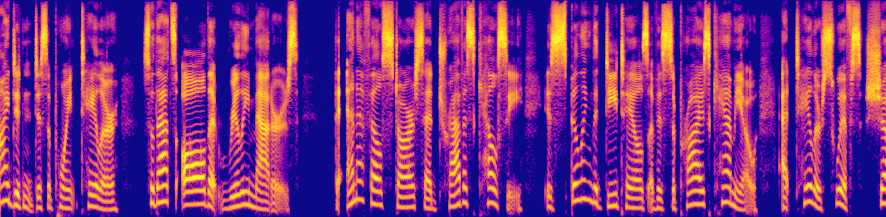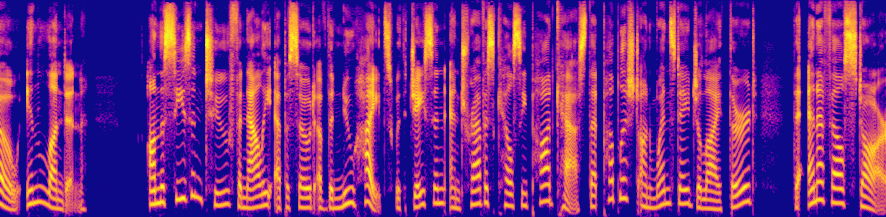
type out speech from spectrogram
I didn't disappoint Taylor, so that's all that really matters. The NFL star said Travis Kelce is spilling the details of his surprise cameo at Taylor Swift's show in London. On the season two finale episode of The New Heights with Jason and Travis Kelce podcast that published on Wednesday, July 3rd, the NFL star,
